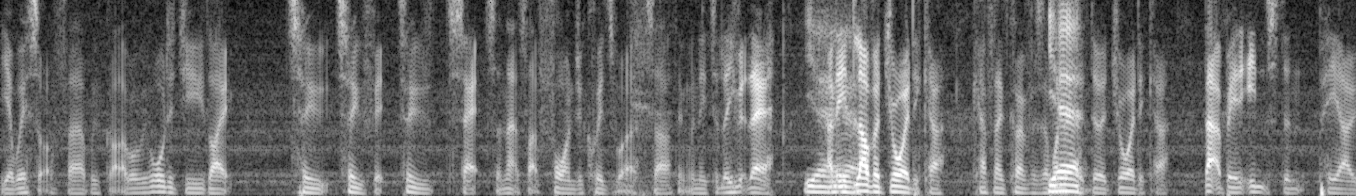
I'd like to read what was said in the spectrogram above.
yeah, we're sort of uh, we've got well, we've ordered you like two two fit two sets, and that's like four hundred quid's worth. So I think we need to leave it there. yeah. and he'd yeah. love a Droideka. Caffeinated Conference. I wonder Yeah. if they'd do a Droideka. That would be an instant PO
